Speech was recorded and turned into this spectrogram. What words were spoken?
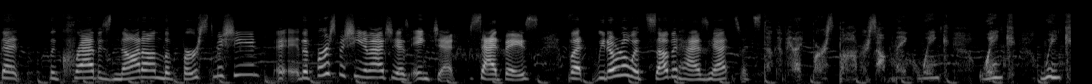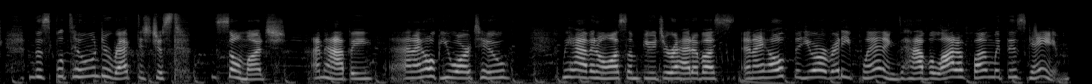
that the crab is not on the first machine. Uh, uh, the first machine actually has Inkjet, sad face, but we don't know what sub it has yet, so it's still gonna be like Burst Bomb or something. Wink, wink, wink. The Splatoon Direct is just so much. I'm happy, and I hope you are too. We have an awesome future ahead of us, and I hope that you're already planning to have a lot of fun with this game.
